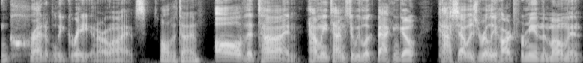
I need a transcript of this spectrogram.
incredibly great in our lives? all the time. all the time. How many times do we look back and go, gosh, that was really hard for me in the moment,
